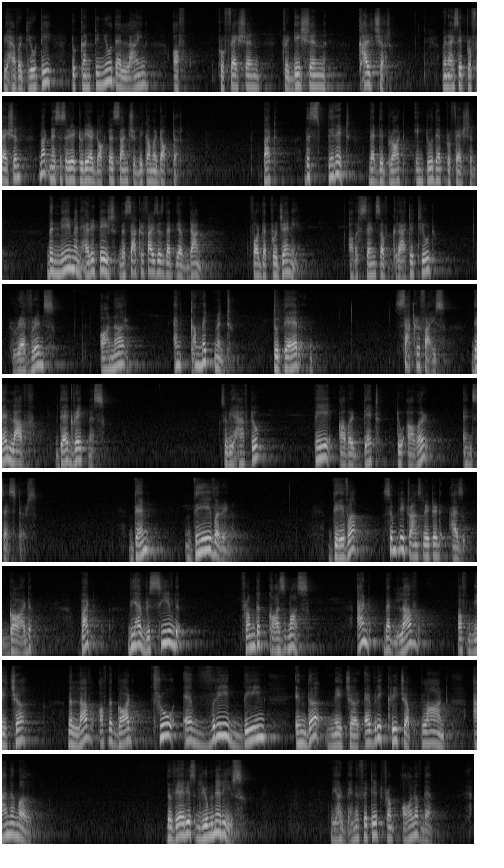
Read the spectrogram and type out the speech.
We have a duty to continue their line of profession, tradition, culture. When I say profession, not necessarily today a doctor's son should become a doctor, but the spirit that they brought into their profession, the name and heritage, the sacrifices that they have done for their progeny, our sense of gratitude, reverence, honor, and commitment to their sacrifice, their love, their greatness. So we have to pay our debt to our ancestors. Then Devarin. Deva simply translated as God, but we have received from the cosmos and that love of nature, the love of the God through every being in the nature, every creature, plant, animal, the various luminaries. We are benefited from all of them.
